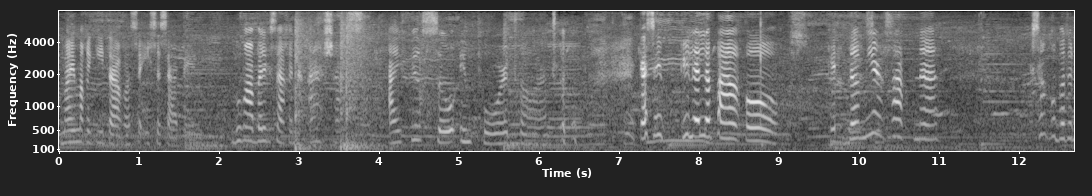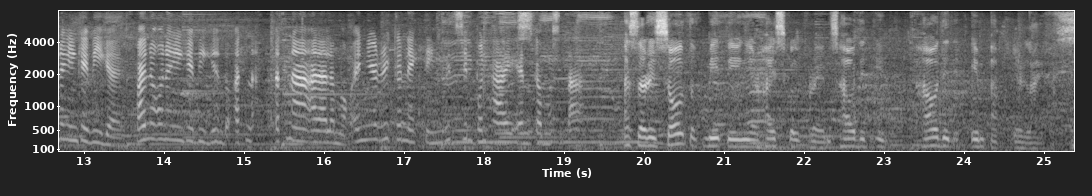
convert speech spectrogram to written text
may makikita ako sa isa sa atin, bumabalik sa akin na, ah, shucks, I feel so important. Kasi kilala pa ako. The mere fact na saan ko ba ito naging kaibigan? Paano ako naging kaibigan to? At, na, at naaalala mo ako. And you're reconnecting with simple hi and kamusta. As a result of meeting your high school friends, how did it how did it impact your life?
